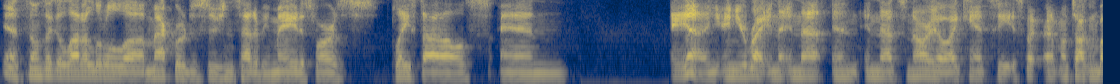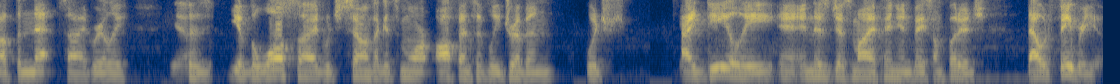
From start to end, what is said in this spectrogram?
Yeah, it sounds like a lot of little uh, macro decisions had to be made as far as play styles and yeah, and, you're right. In, in that in, in that scenario, I can't see. I'm talking about the net side really, because yeah. you have the wall side, which sounds like it's more offensively driven. Which ideally, and this is just my opinion based on footage, that would favor you.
